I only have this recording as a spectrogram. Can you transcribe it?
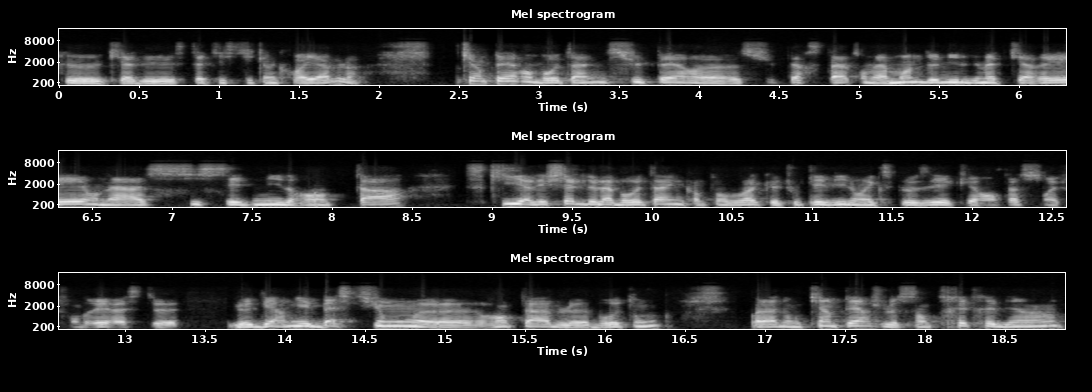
que, qui a des statistiques incroyables. Quimper en Bretagne, super euh, super stat. On est à moins de 2000 du mètre carré. On a six et demi de renta. Ce qui, à l'échelle de la Bretagne, quand on voit que toutes les villes ont explosé et que les rentas se sont effondrés, reste le dernier bastion euh, rentable breton. Voilà, donc Quimper, je le sens très très bien.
